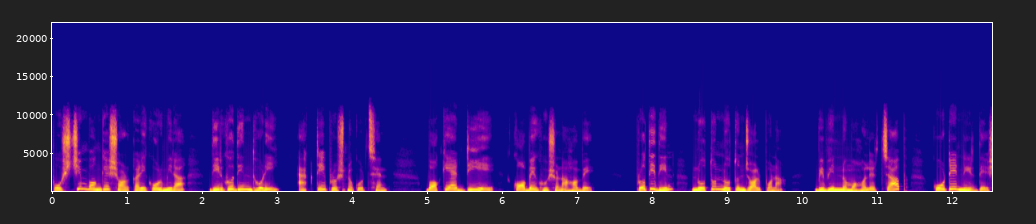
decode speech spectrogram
পশ্চিমবঙ্গের সরকারি কর্মীরা দীর্ঘদিন ধরেই একটাই প্রশ্ন করছেন, বকেয়া ডিএ কবে ঘোষণা হবে? প্রতিদিন নতুন নতুন জল্পনা, বিভিন্ন মহলের চাপ, কোর্টের নির্দেশ,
